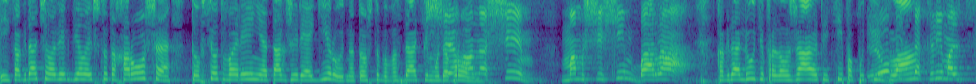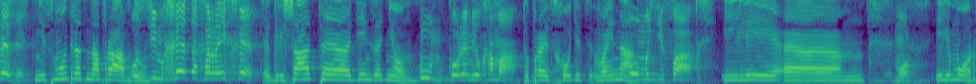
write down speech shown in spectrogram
и когда человек делает что-то хорошее, то все творение также реагирует на то, чтобы воздать ему добро. Когда люди продолжают идти по пути зла, не смотрят на правду, грешат э, день за днем, то происходит война. Или э, или мор.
